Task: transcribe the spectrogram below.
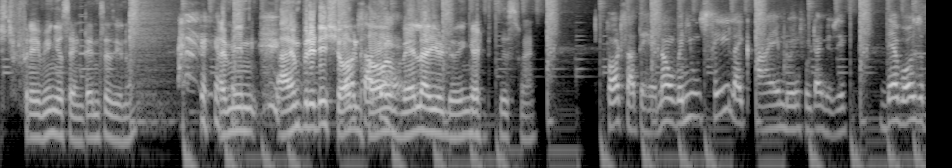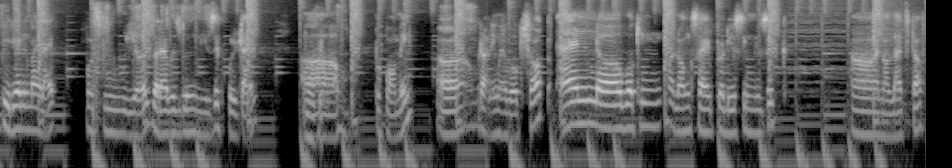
framing your sentences, you know? I mean, I am pretty shocked how well are you doing at this, man. Thoughts aate hain. Now, when you say like I am doing full time music, there was a period in my life for two years where I was doing music full time, okay. uh, performing, uh, running my workshop, and uh, working alongside producing music uh, and all that stuff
